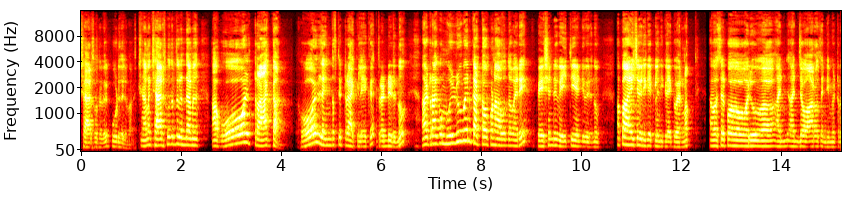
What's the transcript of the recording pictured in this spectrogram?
ക്ഷാരസൂത്രത്തിൽ കൂടുതലുമാണ്. കാരണം ക്ഷാരസൂത്രത്തിൽ എന്താണ്? ആ ഹോൾ ട്രാക്കാണ് ഹോൾ ലെങ്ത് ഓഫ് ദി ട്രാക്കിലേക്ക് ത്രെഡ് ഇടുന്നു. ആ ട്രാക്ക് മുഴുവൻ കട്ട് ഓപ്പൺ ആവുന്നവരെ പേഷ്യന്റ് വെയിറ്റ് ചെയ്യേണ്ടി വരുന്നു. അപ്പൊ ആഴ്ച ഒരിക്കൽ ക്ലിനിക്കിലേക്ക് വരണം. ചിലപ്പോൾ ഒരു അഞ്ചോ ആറോ സെന്റിമീറ്റർ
